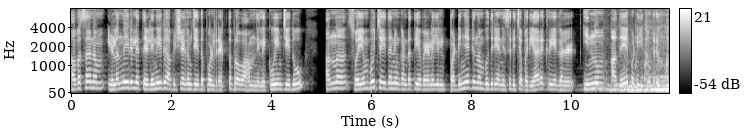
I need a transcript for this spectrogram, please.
അവസാനം ഇളനീരിലെ തെളിനീര് അഭിഷേകം ചെയ്തപ്പോൾ രക്തപ്രവാഹം നിലയ്ക്കുകയും ചെയ്തു. അന്ന് സ്വയംഭൂ ചൈതന്യം കണ്ടെത്തിയ വേളയിൽ പടിഞ്ഞേറ്റ് നമ്പൂതിരി അനുസരിച്ച പരിഹാരക്രിയകൾ ഇന്നും അതേപടി തുടരുന്നു.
